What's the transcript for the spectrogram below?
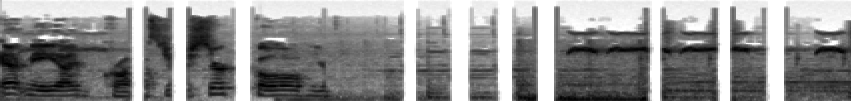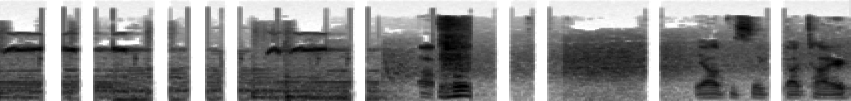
At me, I've crossed your circle. You're They obviously got tired.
